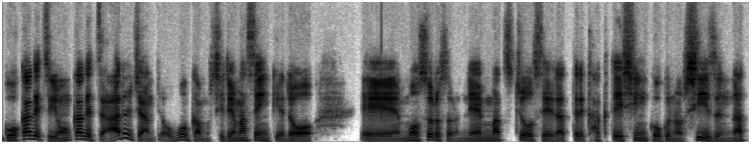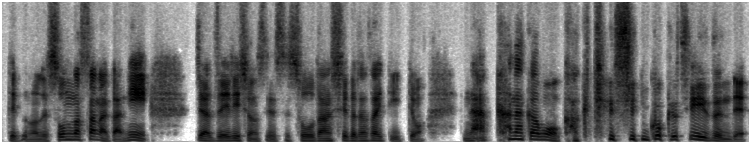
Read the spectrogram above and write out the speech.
5ヶ月、4ヶ月あるじゃんって思うかもしれませんけど、えー、もうそろそろ年末調整だったり確定申告のシーズンになっていくので、そんなさなかに、じゃあ税理士の先生相談してくださいって言っても、なかなかもう確定申告シーズンで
